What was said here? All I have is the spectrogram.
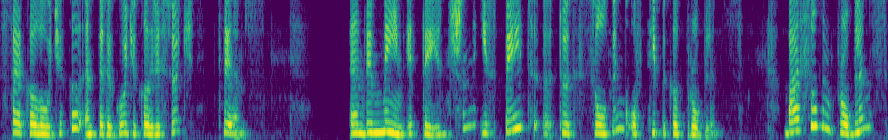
psychological and pedagogical research themes, and the main attention is paid to the solving of typical problems. By solving problems,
